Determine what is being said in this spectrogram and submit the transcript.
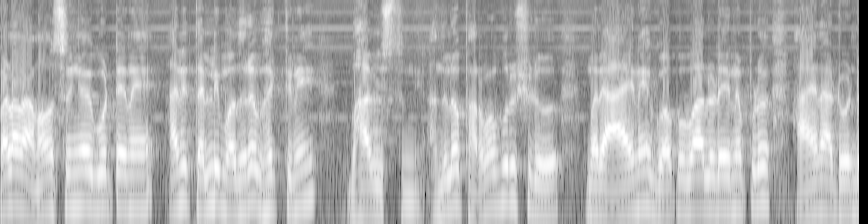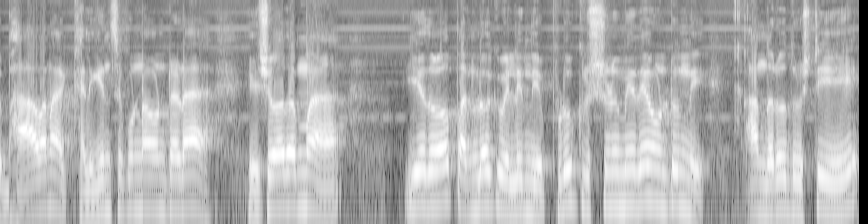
వాళ్ళని అనవసరంగా కొట్టేనే? అని తల్లి మధుర భక్తిని భావిస్తుంది. అందులో పరమపురుషుడు మరి ఆయనే గోపబాలుడైనప్పుడు ఆయన అటువంటి భావన కలిగించకుండా ఉంటాడా? యశోదమ్మ ఏదో పనిలోకి వెళ్ళింది. ఎప్పుడూ కృష్ణుడి మీదే ఉంటుంది. అందరూ దృష్టి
